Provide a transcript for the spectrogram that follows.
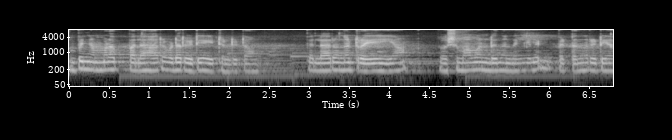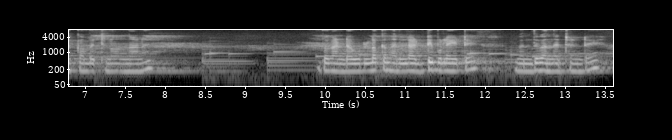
അപ്പം നമ്മളെ പലഹാരം ഇവിടെ റെഡി ആയിട്ടുണ്ട് കേട്ടോ അപ്പം എല്ലാവരും ഒന്ന് ട്രൈ ചെയ്യാം. ദോശമാവ് ഉണ്ടെന്നുണ്ടെങ്കിൽ പെട്ടെന്ന് റെഡിയാക്കാൻ പറ്റുന്ന ഒന്നാണ്. ഇപ്പോൾ കണ്ട ഉള്ളൊക്കെ നല്ല അടിപൊളിയായിട്ട് വെന്ത് വന്നിട്ടുണ്ട്.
